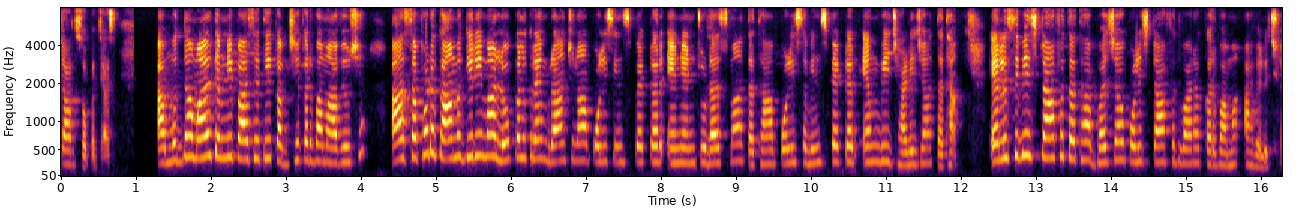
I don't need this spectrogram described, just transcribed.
ચારસો પચાસ આ મુદ્દામાલ તેમની પાસેથી કબજે કરવામાં આવ્યો છે. આ સફળ કામગીરીમાં લોકલ ક્રાઇમ બ્રાન્ચના police inspector N N Chudasama તથા police sub inspector M B Jadeja તથા એલસીબી સ્ટાફ તથા ભચાઉ પોલીસ સ્ટાફ દ્વારા કરવામાં આવેલ છે.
